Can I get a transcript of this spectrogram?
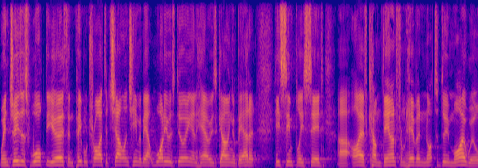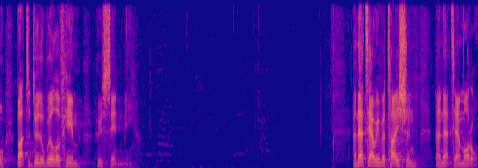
When Jesus walked the earth and people tried to challenge him about what he was doing and how he was going about it, he simply said, uh, I have come down from heaven not to do my will, but to do the will of him who sent me. And that's our invitation and that's our model.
